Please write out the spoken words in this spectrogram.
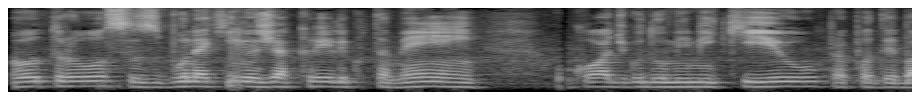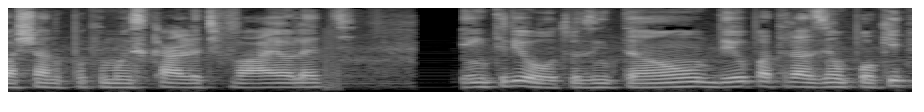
Eu trouxe os bonequinhos de acrílico também, o código do Mimikyu para poder baixar no Pokémon Scarlet Violet, entre outros. Então deu para trazer um pouquinho.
